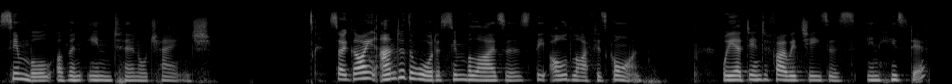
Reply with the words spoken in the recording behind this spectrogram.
symbol of an internal change. So, going under the water symbolizes the old life is gone. We identify with Jesus in his death.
